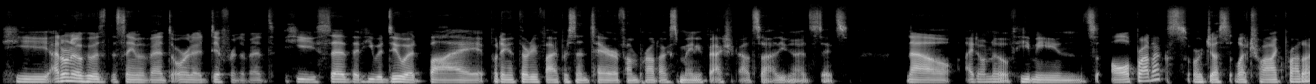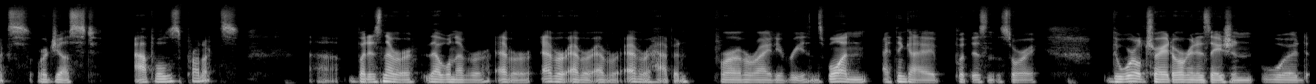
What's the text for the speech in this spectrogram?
he I don't know it was the same event or at a different event. He said that he would do it by putting a 35% tariff on products manufactured outside the United States. Now, I don't know if he means all products or just electronic products or just Apple's products. Uh, but it's never that will never ever ever ever ever ever happen for a variety of reasons. One, I think I put this in the story the World Trade Organization would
